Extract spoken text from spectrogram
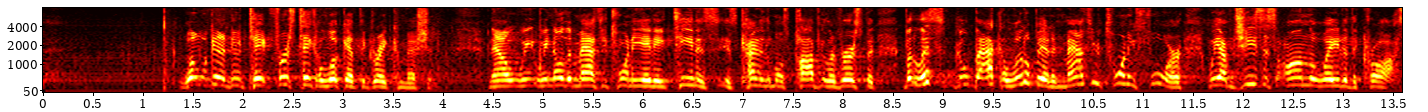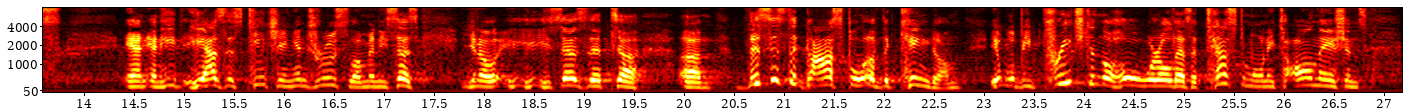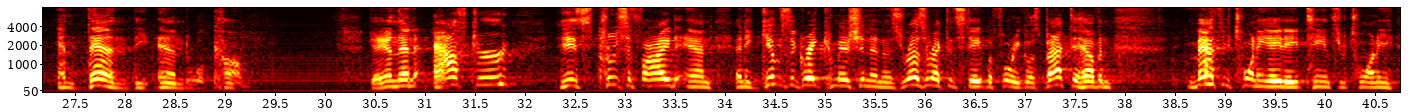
what we're going to do, take, first take a look at the Great Commission. Now, we, we know that Matthew 28 18 is, is kind of the most popular verse, but, but let's go back a little bit. In Matthew 24, we have Jesus on the way to the cross. And, and he, he has this teaching in Jerusalem, and he says, you know, he, he says that uh, um, this is the gospel of the kingdom. It will be preached in the whole world as a testimony to all nations, and then the end will come. Okay, and then after He's crucified and, and he gives the Great Commission in his resurrected state before he goes back to heaven. Matthew 28 18 through 20.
